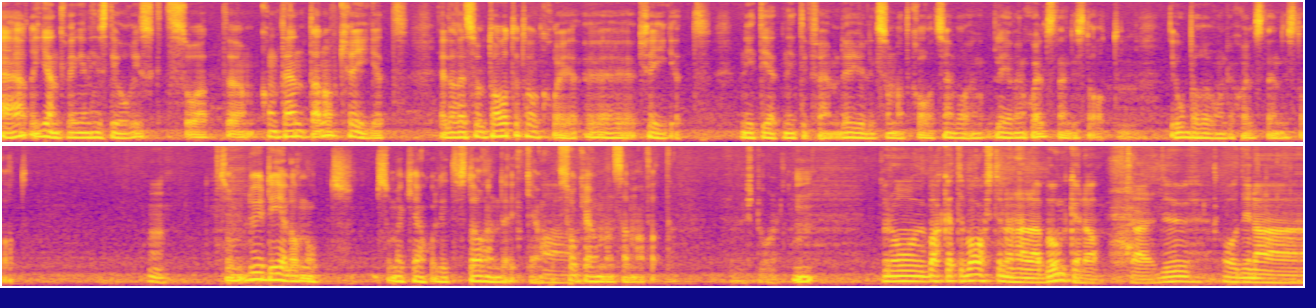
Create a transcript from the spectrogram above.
är egentligen historiskt. Så att eh, kontentan av kriget, eller resultatet av eh, kriget 91-95, det är ju liksom att Kroatien var blev en självständig stat. Oberoende självständig stat. Mm. Som du är del av något som är kanske lite större än dig. Kanske. Ja. Så kan man sammanfatta. Jag förstår. Mm. Men om vi backar tillbaks till den här bunkern då. Här, du och dina,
